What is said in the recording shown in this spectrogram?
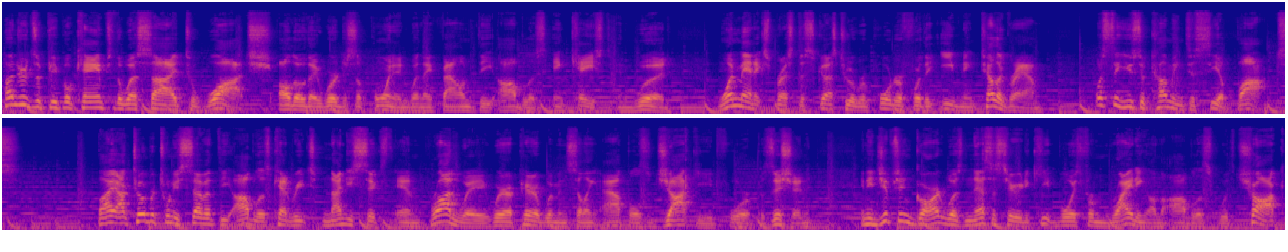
Hundreds of people came to the west side to watch, although they were disappointed when they found the obelisk encased in wood. One man expressed disgust to a reporter for the Evening Telegram. What's the use of coming to see a box? By October 27th, the obelisk had reached 96th and Broadway, where a pair of women selling apples jockeyed for position. An Egyptian guard was necessary to keep boys from writing on the obelisk with chalk,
